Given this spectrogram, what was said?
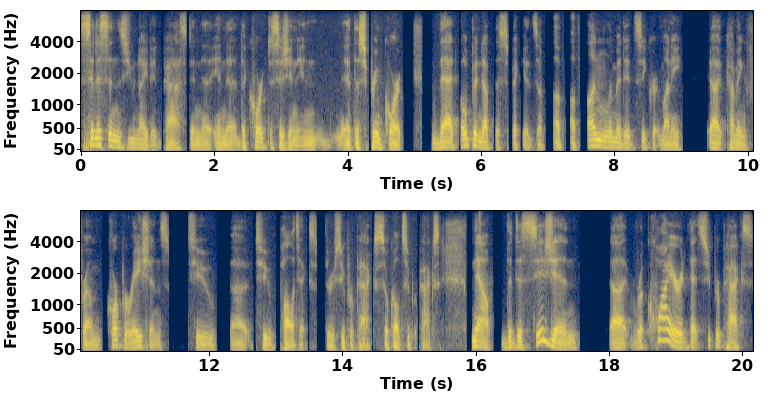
Citizens United passed in the in the, the court decision in at the Supreme Court that opened up the spigots of, of, of unlimited secret money uh, coming from corporations to uh, to politics through super PACs, so-called super PACs. Now, the decision uh, required that super PACs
